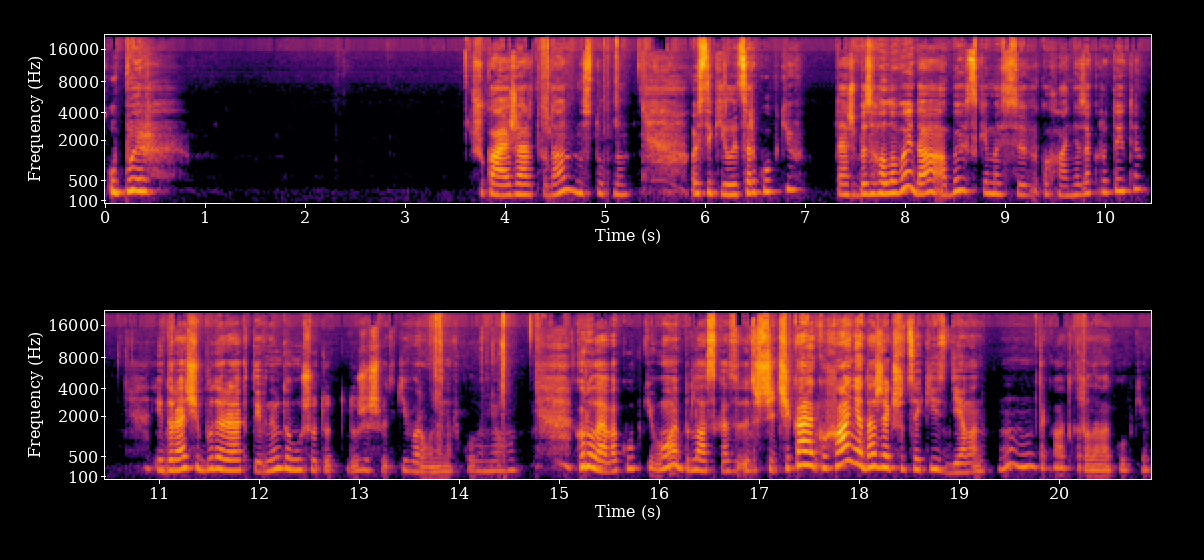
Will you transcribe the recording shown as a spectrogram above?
Упир. Шукає жертву, да? наступну. Ось такий лицар кубків. Теж без голови, да? аби з кимось кохання закрутити. І, до речі, буде реактивним, тому що тут дуже швидкі ворони навколо нього. Королева кубків. Ой, будь ласка, чекає кохання, навіть якщо це якийсь демон. Угу, така от королева кубків.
